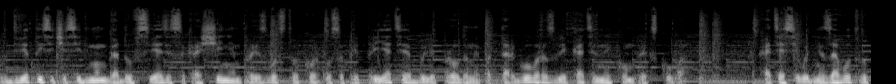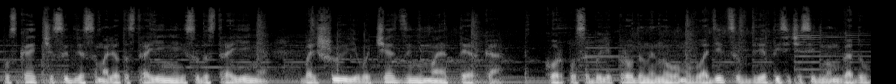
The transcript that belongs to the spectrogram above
В 2007 году в связи с сокращением производства корпуса предприятия были проданы под торгово-развлекательный комплекс «Куба». Хотя сегодня завод выпускает часы для самолетостроения и судостроения, большую его часть занимает ТРК. Корпусы были проданы новому владельцу в 2007 году,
